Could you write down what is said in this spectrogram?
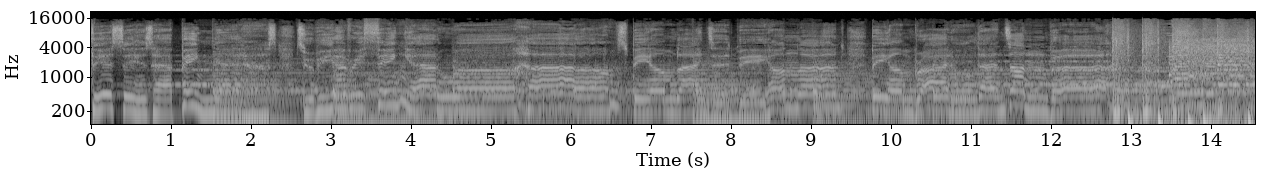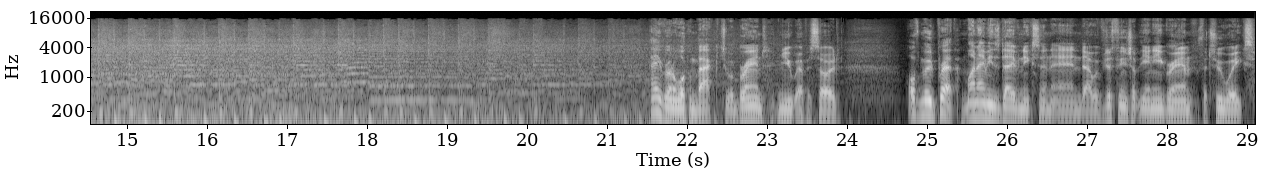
This is happiness to be everything at once. Be unblinded, be unlearned, be unbridled and unburned. Hey everyone, welcome back to a brand new episode of Mood Prep. My name is Dave Nixon, and uh, we've just finished up the Enneagram for two weeks,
